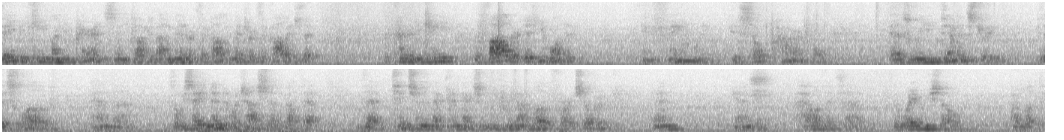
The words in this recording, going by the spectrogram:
they became my new parents, and he talked about a mentor at the college, mentor at the college that, that kind of became the father that he wanted. And family is so powerful as we demonstrate this love. And uh, so we say amen to what Josh said about that, that tension and that connection between our love for our children and, and how that uh, the way we show our love to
